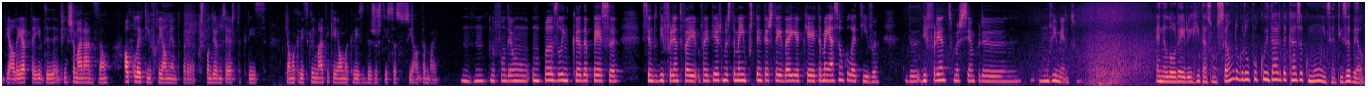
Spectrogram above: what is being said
de alerta e de, enfim, chamar a adesão ao coletivo realmente para respondermos a esta crise, que é uma crise climática e é uma crise de justiça social também. Uhum. No fundo é um, um puzzle em que cada peça, sendo diferente, vai, vai ter, mas também é importante esta ideia que é também a ação coletiva, de, diferente, mas sempre um movimento. Ana Loureiro e Rita Assunção, do grupo Cuidar da Casa Comum em Santa Isabel.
